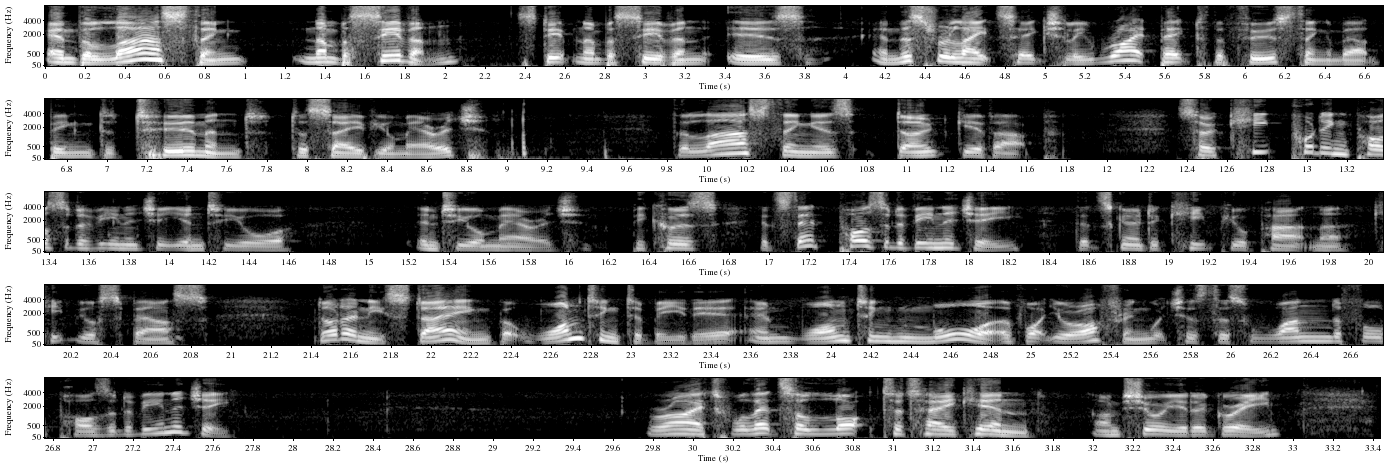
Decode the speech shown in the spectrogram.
And the last thing, number seven, step number seven, is and this relates actually right back to the first thing about being determined to save your marriage. The last thing is don't give up. So keep putting positive energy into your into your marriage because it's that positive energy that's going to keep your partner, keep your spouse not only staying, but wanting to be there and wanting more of what you're offering, which is this wonderful positive energy. Right, well, that's a lot to take in. I'm sure you'd agree.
